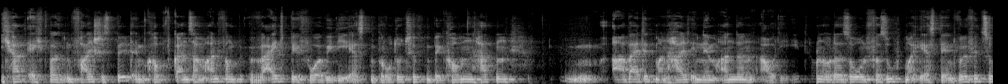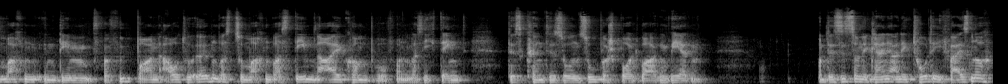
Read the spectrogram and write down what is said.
ich hatte echt was, ein falsches Bild im Kopf. Ganz am Anfang, weit bevor wir die ersten Prototypen bekommen hatten, arbeitet man halt in einem anderen Audi e-tron oder so und versucht mal erste Entwürfe zu machen, in dem verfügbaren Auto irgendwas zu machen, was dem nahe kommt, wovon man sich denkt, das könnte so ein Supersportwagen werden. Und das ist so eine kleine Anekdote. Ich weiß noch,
